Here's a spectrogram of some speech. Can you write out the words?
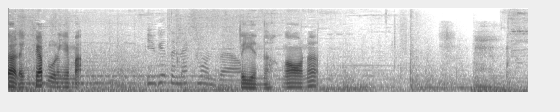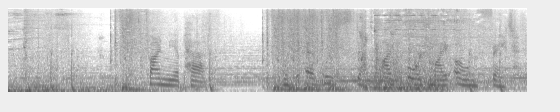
Là đánh phép luôn anh em ạ tiền à ngon á Find me a path. With every step, I forge my own fate.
